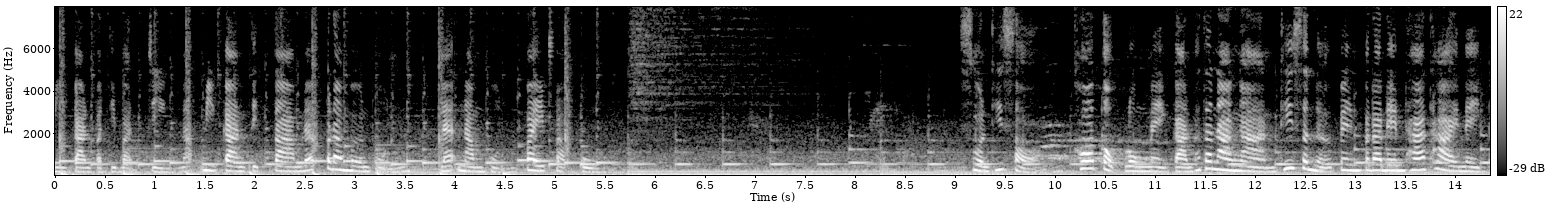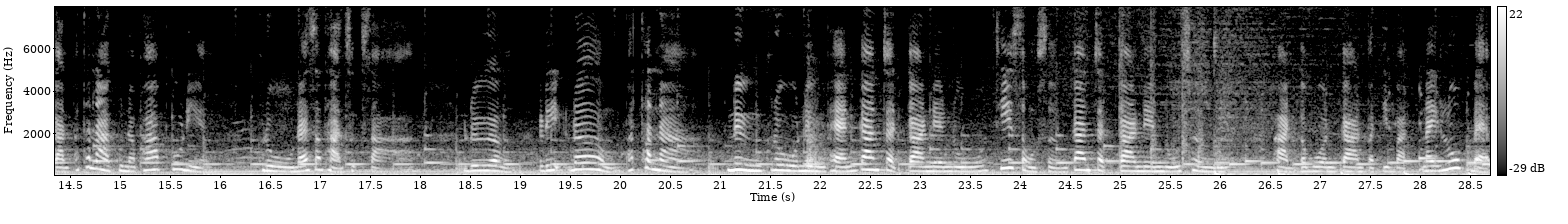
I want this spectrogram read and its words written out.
มีการปฏิบัติจริง และมีการติดตามและประเมินผล และนำผลไปปรับปรุง ส่วนที่ 2 ข้อตกลงในการพัฒนางานที่เสนอเป็นประเด็นท้าทายในการพัฒนาคุณภาพผู้เรียน ครูและสถานศึกษา เรื่องริเริ่มพัฒนา 1. ครู 1 แผนการจัดการเรียนรู้ที่ส่งเสริมการจัดการเรียนรู้เชิงรุกผ่านกระบวนการปฏิบัติในรูปแบบ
